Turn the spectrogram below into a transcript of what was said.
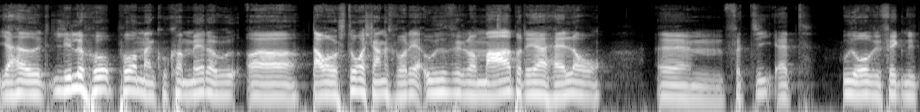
jeg havde et lille håb på, at man kunne komme med derud, og der var jo store chancer for det. Jeg udvikler meget på det her halvår, øhm, fordi at udover at vi fik nyt,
